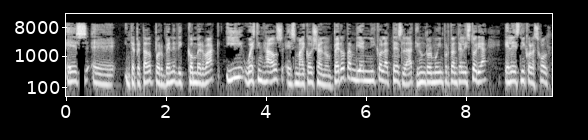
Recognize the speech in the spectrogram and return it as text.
es eh, interpretado por Benedict Cumberbatch y Westinghouse es Michael Shannon, pero también Nikola Tesla tiene un rol muy importante en la historia. Él es Nicholas Holt.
